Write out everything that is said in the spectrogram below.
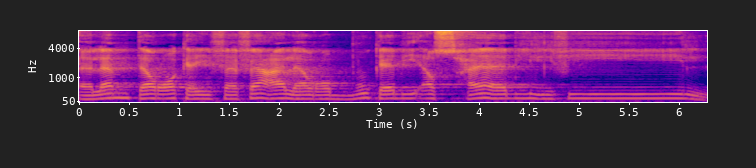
ألم تر كيف فعل ربك بأصحاب الفيل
